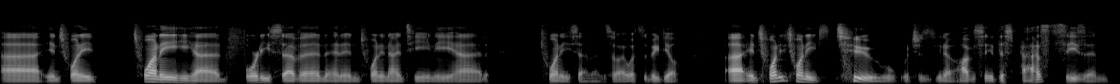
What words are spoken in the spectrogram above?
Uh, in 2020, he had 47, and in 2019, he had 27. So what's the big deal? Uh, in 2022, which is you know obviously this past season,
